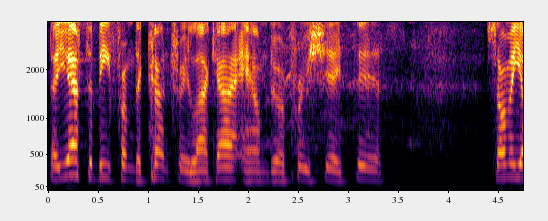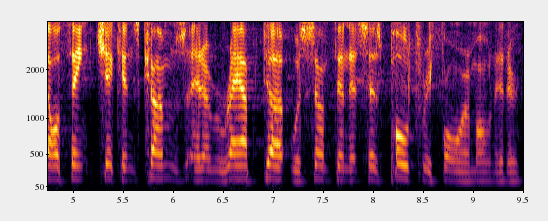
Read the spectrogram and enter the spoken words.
Now you have to be from the country like I am to appreciate this. Some of y'all think chickens comes and are wrapped up with something that says poultry farm on it. Or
